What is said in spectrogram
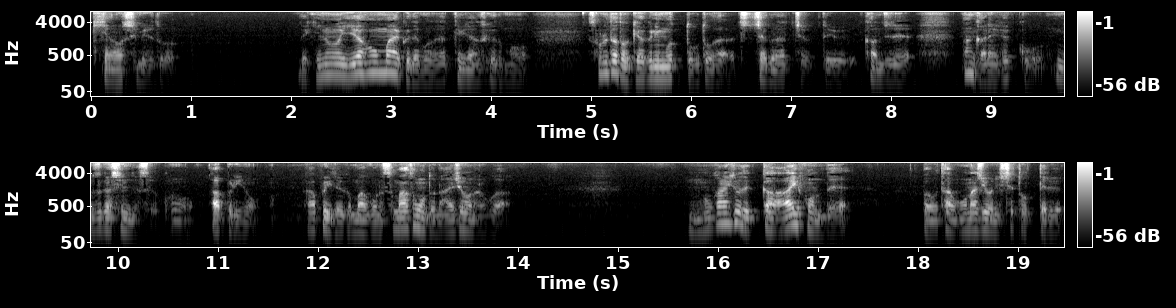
聞き直してみると。で昨日イヤホンマイクでもやってみたんですけどもそれだと逆にもっと音がちっちゃくなっちゃうっていう感じでなんかね結構難しいんですよこのアプリの。アプリというかまあこのスマートフォンとの相性なのか。他の人が iPhone で多分同じようにして撮ってる。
